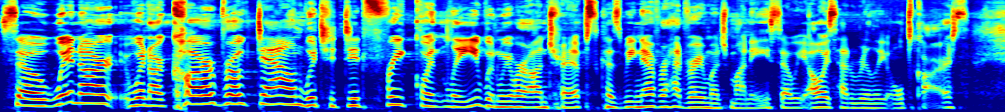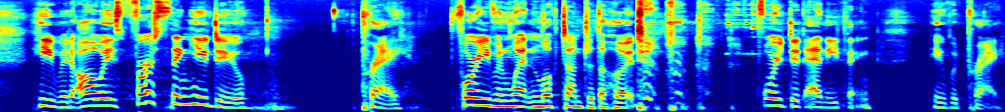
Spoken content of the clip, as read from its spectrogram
so when our when our car broke down, which it did frequently when we were on trips, because we never had very much money, so we always had really old cars, he would always first thing he'd do, pray Before he even went and looked under the hood, before he did anything, he would pray.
